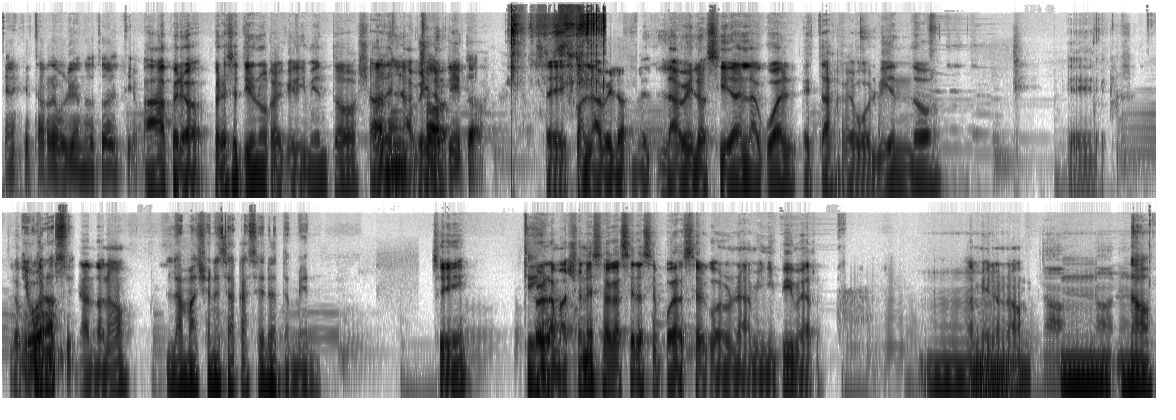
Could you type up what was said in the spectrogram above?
tenés que estar revolviendo todo el tiempo. Ah, pero, pero ese tiene un requerimiento ya Con de un la, velo- chorrito. sí, con la, velo- de- la velocidad en la cual estás revolviendo eh, lo que Y bueno, estás sí. cocinando, ¿no? La mayonesa casera también. Sí. Sí. Pero la mayonesa casera se puede hacer con una mini pimer. Mm, también, ¿o no? No, mm, no, no. no.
